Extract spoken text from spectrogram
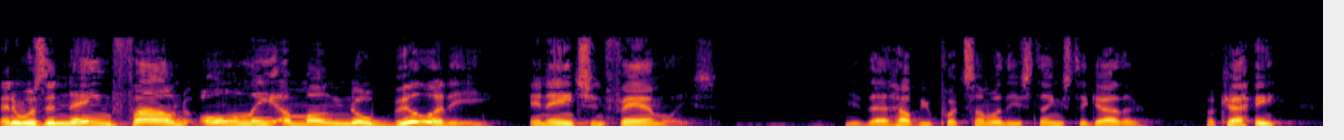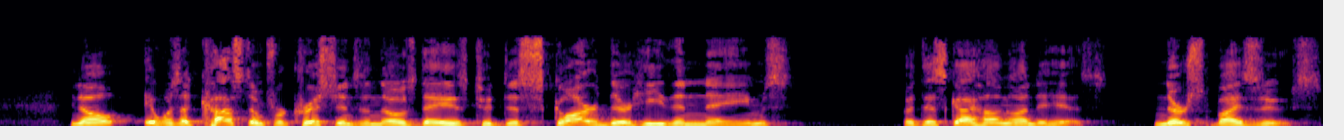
And it was a name found only among nobility in ancient families. That help you put some of these things together? Okay? You know, it was a custom for Christians in those days to discard their heathen names, but this guy hung on to his, nursed by Zeus.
